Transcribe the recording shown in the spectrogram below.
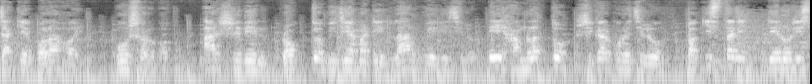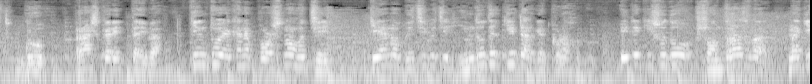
যাকে বলা হয় ভূস্বর্গ। আর সেদিন রক্ত ভিজিয়া মাটি লাল হয়ে গিয়েছিল এই হামলার তো স্বীকার করেছিল পাকিস্তানি টেরোরিস্ট গ্রুপ রাশকারি তাইবা কিন্তু এখানে প্রশ্ন হচ্ছে, কেন বেছে বেছে হিন্দুদেরকে টার্গেট করা হলো? এটা কি শুধু সন্ত্রাসবাদ, নাকি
